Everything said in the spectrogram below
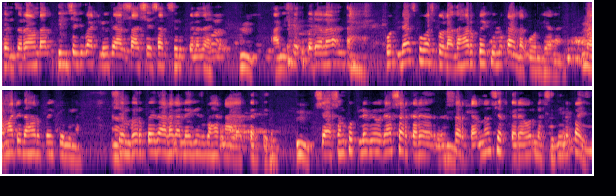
त्यांचं राऊंड अप तीनशेची बाटली होती आज सहाशे सातशे रुपयाला झाली हम्म. आणि शेतकऱ्याला कुठल्याच वस्तूला दहा रुपये किलो कांदा कोण घेणार टमाटे दहा रुपये किलो ना शंभर रुपये झाला का लगेच बाहेर आयात करते. शासन कुठल्या व्यवहार सरकार सरकारनं शेतकऱ्यावर लक्ष दिलं पाहिजे.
